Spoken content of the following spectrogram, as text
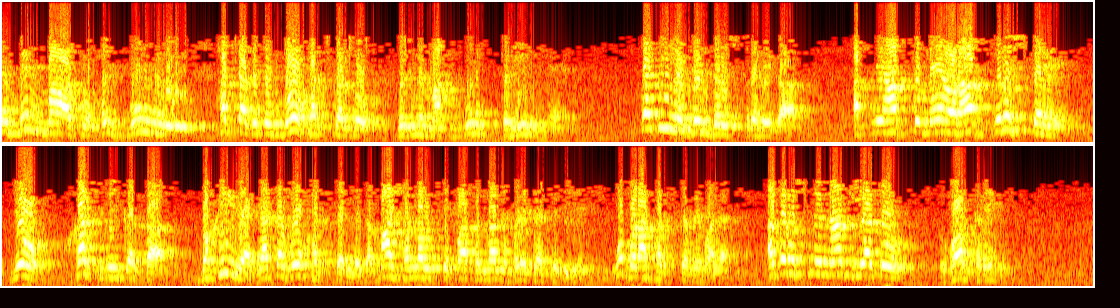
مما کو حضبور حتیٰ کہ تم وہ خرچ کر دو جو تمہیں محبوب ترین ہے۔ کبھی یہ دل درست رہے گا۔ اپنے آپ کو میں اور آپ درست کریں، جو خرچ نہیں کرتا۔ بکیل ہے، کہتا ہے وہ خرچ کر لے گا۔ ماشاء اللہ اس کے پاس اللہ نے بڑے پیسے دیے۔ وہ بڑا خرچ کرنے والا ہے۔ اگر اس نے نہ کیا تو غور کریں گے۔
